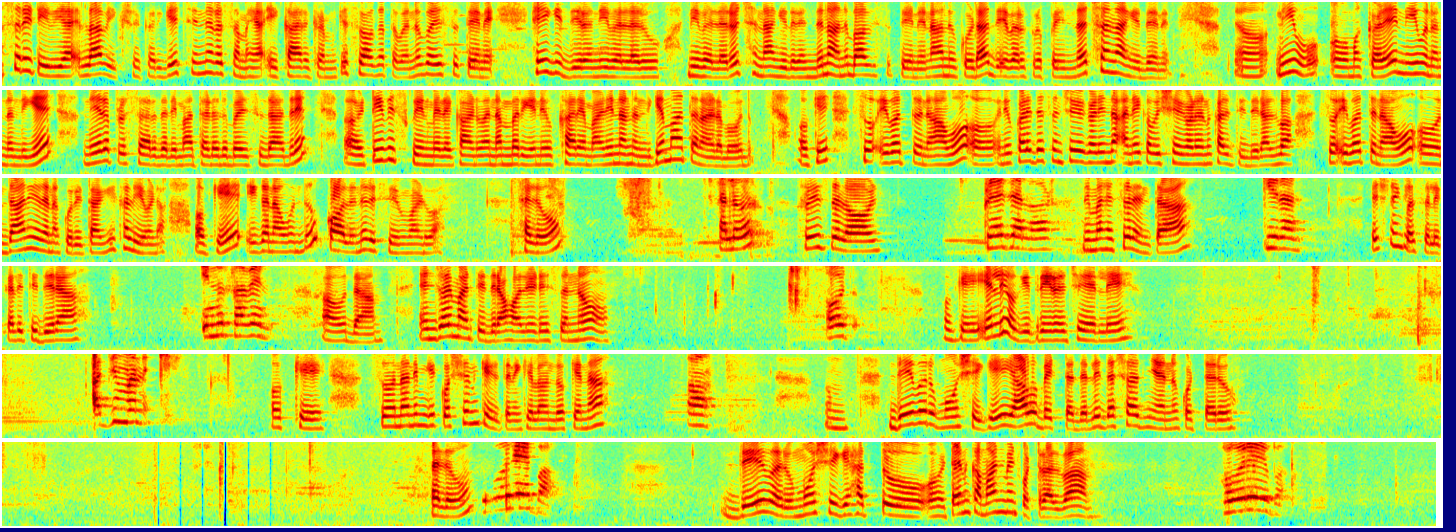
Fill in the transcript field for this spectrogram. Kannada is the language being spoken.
ಹಸರೆ ಟಿವಿಯ ಎಲ್ಲ ವೀಕ್ಷಕರಿಗೆ ಚಿನ್ನರ ಸಮಯ ಈ ಕಾರ್ಯಕ್ರಮಕ್ಕೆ ಸ್ವಾಗತವನ್ನು ಬಯಸುತ್ತೇನೆ. ಹೇಗಿದ್ದೀರಾ ನೀವೆಲ್ಲರೂ? ನೀವೆಲ್ಲರೂ ಚೆನ್ನಾಗಿದ್ದೀರೆಂದು ನಾನು ಭಾವಿಸುತ್ತೇನೆ. ನಾನು ಕೂಡ ದೇವರ ಕೃಪೆಯಿಂದ ಚೆನ್ನಾಗಿದ್ದೇನೆ. ನೀವು ಮಕ್ಕಳೇ ನೀವು ನನ್ನೊಂದಿಗೆ ನೇರ ಪ್ರಸಾರದಲ್ಲಿ ಮಾತಾಡಲು ಬಯಸುವುದಾದರೆ ಟಿ ವಿ ಸ್ಕ್ರೀನ್ ಮೇಲೆ ಕಾಣುವ ನಂಬರ್ಗೆ ನೀವು ಕರೆ ಮಾಡಿ ನನ್ನೊಂದಿಗೆ ಮಾತನಾಡಬಹುದು. ಓಕೆ ಸೊ ಇವತ್ತು ನಾವು ನೀವು ಕಳೆದ ಸಂಚಿಕೆಗಳಿಂದ ಅನೇಕ ವಿಷಯಗಳನ್ನು ಕಲಿತಿದ್ದೀರಲ್ವಾ ಸೊ ಇವತ್ತು ನಾವು ದಾನಿಯರನ ದಾನಿಯಲನ ಕುರಿತಾಗಿ ಕಲಿಯೋಣ. ಓಕೆ ಈಗ ನಾವು ನಾವೊಂದು ಕಾಲನ್ನು ರಿಸೀವ್ ಮಾಡುವ. Hello hello praise the lord praise lord ನಿಮ್ಮ ಹೆಸರೆಂತ? ಕಿರಣ್. ಎಷ್ಟನೇ ಕ್ಲಾಸಲ್ಲಿ ಕಲಿತಿದ್ದೀರಾ? ಇನ್ನು ಸೆವೆನ್ ಹೌದಾ? ಎಂಜಾಯ್ ಮಾಡ್ತಿದ್ದೀರಾ ಹಾಲಿಡೇಸನ್ನು ಹೌದು. ಓಕೆ ಎಲ್ಲಿ ಹೋಗಿದ್ರಿ ರಜೆಯಲ್ಲಿ? ಅಜ್ಜಿ ಮನೆ. ಓಕೆ ಸೊ ನಾನು ನಿಮಗೆ ಕ್ವಶನ್ ಕೇಳ್ತೇನೆ ಕೆಲವೊಂದು ಓಕೆನಾ. ದೇವರು ಮೋಶೆಗೆ ಯಾವ ಬೆಟ್ಟದಲ್ಲಿ ದಶಾಜ್ಞೆಯನ್ನು ಕೊಟ್ಟರು? ಹಲೋ? ದೇವರು ಮೋಶೆಗೆ ಹತ್ತು ಟೆನ್ ಕಮಾಂಡ್ಮೆಂಟ್ ಕೊಟ್ರಲ್ವಾ?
